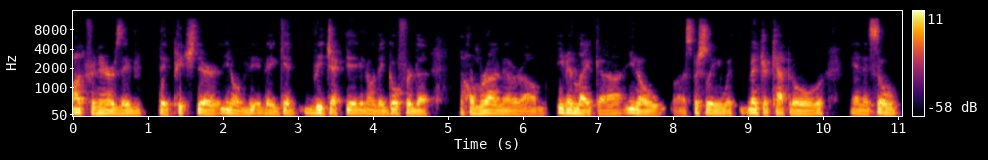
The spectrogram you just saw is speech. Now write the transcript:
entrepreneurs, they, they pitch their, you know, they, they get rejected, you know, they go for the, the home run or, um, even like, uh, you know, uh, especially with venture capital. And it's so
